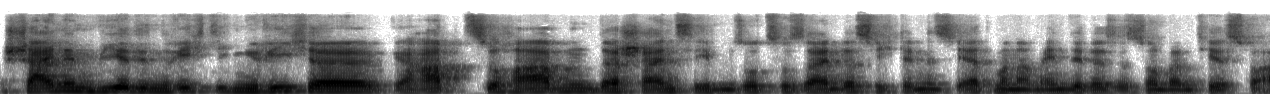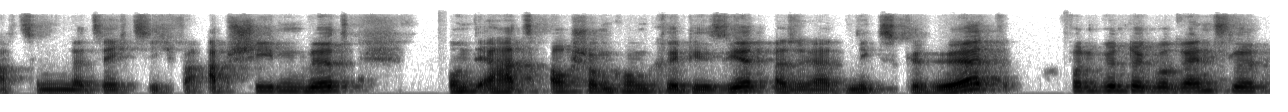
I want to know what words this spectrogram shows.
scheinen wir den richtigen Riecher gehabt zu haben. Da scheint es eben so zu sein, dass sich Dennis Erdmann am Ende der Saison beim TSV 1860 verabschieden wird. Und er hat es auch schon konkretisiert. Also er hat nichts gehört von Günter Gorenzel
